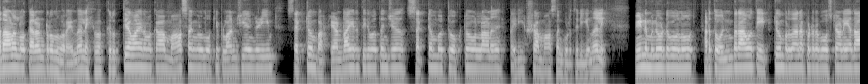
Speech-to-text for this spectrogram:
അതാണല്ലോ കലണ്ടർ എന്ന് പറയുന്നത് അല്ലേ? അപ്പോൾ കൃത്യമായി നമുക്ക് ആ മാസങ്ങൾ നോക്കി പ്ലാൻ ചെയ്യാൻ കഴിയും. സെപ്റ്റംബർ രണ്ടായിരത്തി ഇരുപത്തഞ്ച് സെപ്റ്റംബർ ടു ഒക്ടോബറിലാണ് പരീക്ഷാ മാസം കൊടുത്തിരിക്കുന്നത് അല്ലേ? വീണ്ടും മുന്നോട്ട് പോകുന്നു. അടുത്ത ഒൻപതാമത്തെ ഏറ്റവും പ്രധാനപ്പെട്ട ഒരു പോസ്റ്റാണ് ഏതാ?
